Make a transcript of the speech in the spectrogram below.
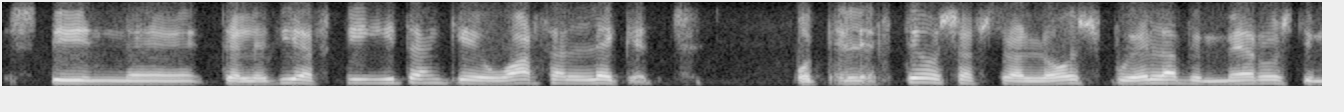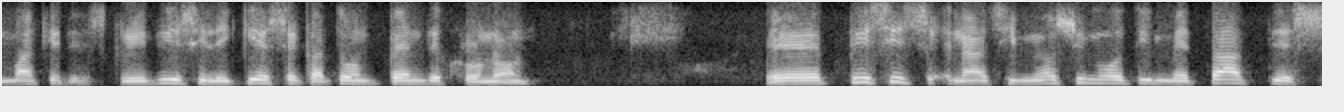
στην ε, τελετή αυτή ήταν και ο Άρθα Λέκετ, ο τελευταίος Αυστραλός που έλαβε μέρος στη μάχη της Κρήτης ηλικίας 105 χρονών. Ε, επίσης να σημειώσουμε ότι μετά τις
